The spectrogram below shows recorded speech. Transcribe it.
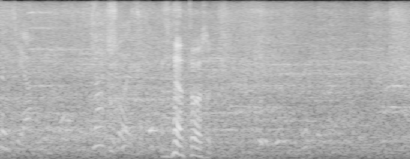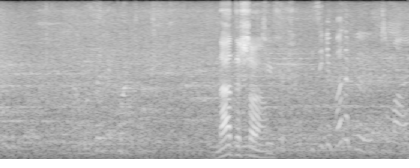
дає. Я в шоці. Я теж. Да, ти що? І скільки фото піджимаю?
